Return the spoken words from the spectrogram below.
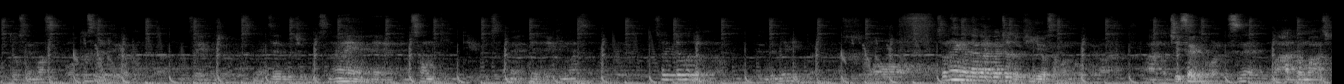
落とせます落とせるというか税務上ですね。税務上ですね、ええ、損金っていうですねですかね、できますのでそういったことでも全然メリットありますしその辺がなかなかちょっと企業様の方ではあの小さいところですね、まあ、後回し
